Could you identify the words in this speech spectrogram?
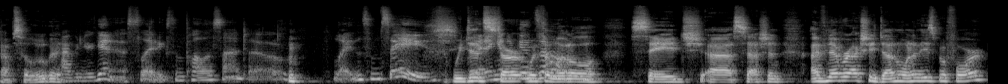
absolutely. having your Guinness, lighting some Palo Santo, lighting some sage. We did start good with a little sage uh, session. I've never actually done one of these before.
